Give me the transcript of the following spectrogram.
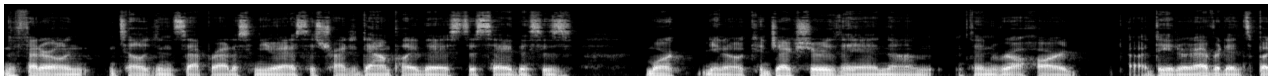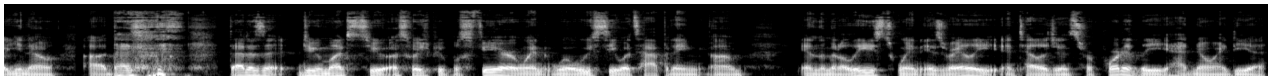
the federal intelligence apparatus in the U.S. has tried to downplay this to say this is more you know conjecture than um, than real hard uh, data or evidence. But you know uh, that that doesn't do much to assuage people's fear when when we see what's happening um, in the Middle East when Israeli intelligence reportedly had no idea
